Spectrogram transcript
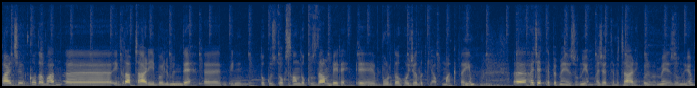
Barçın Kodaman, e, İnkılap Tarihi bölümünde e, 1999'dan beri e, burada hocalık yapmaktayım. E, Hacettepe mezunuyum. Hacettepe Tarih Bölümü mezunuyum.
